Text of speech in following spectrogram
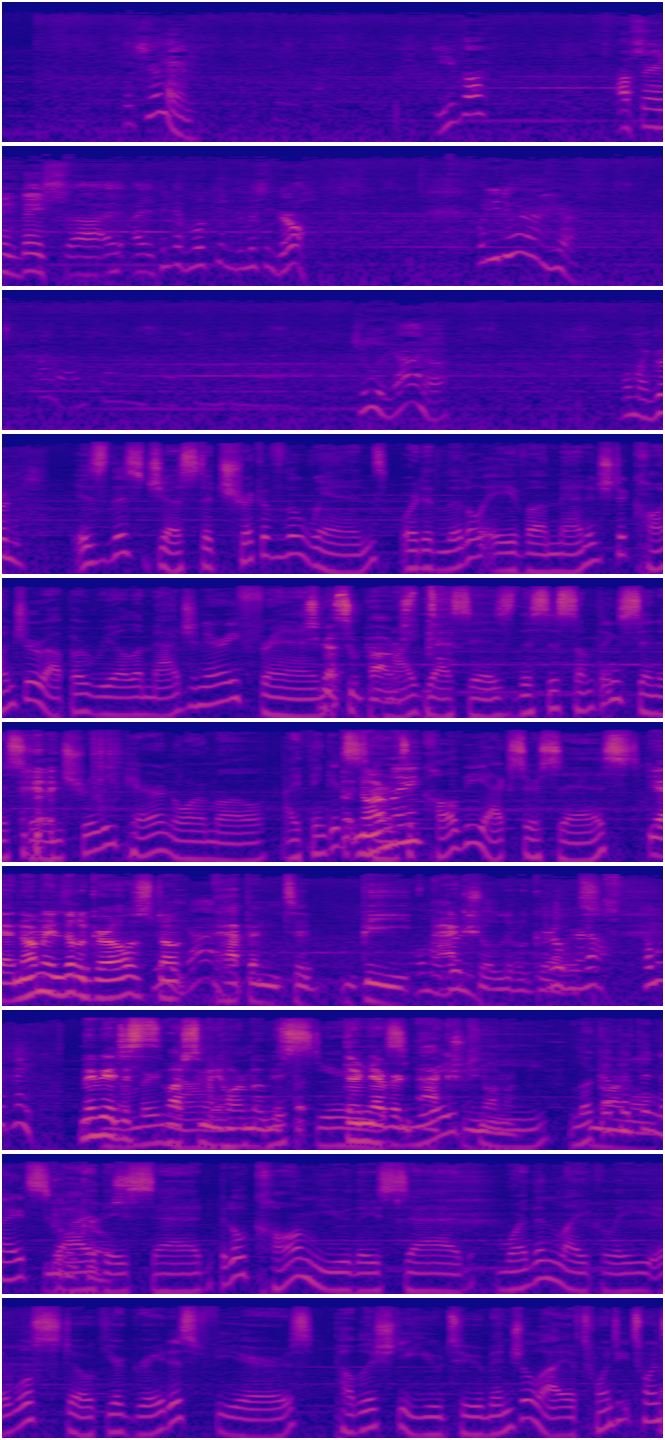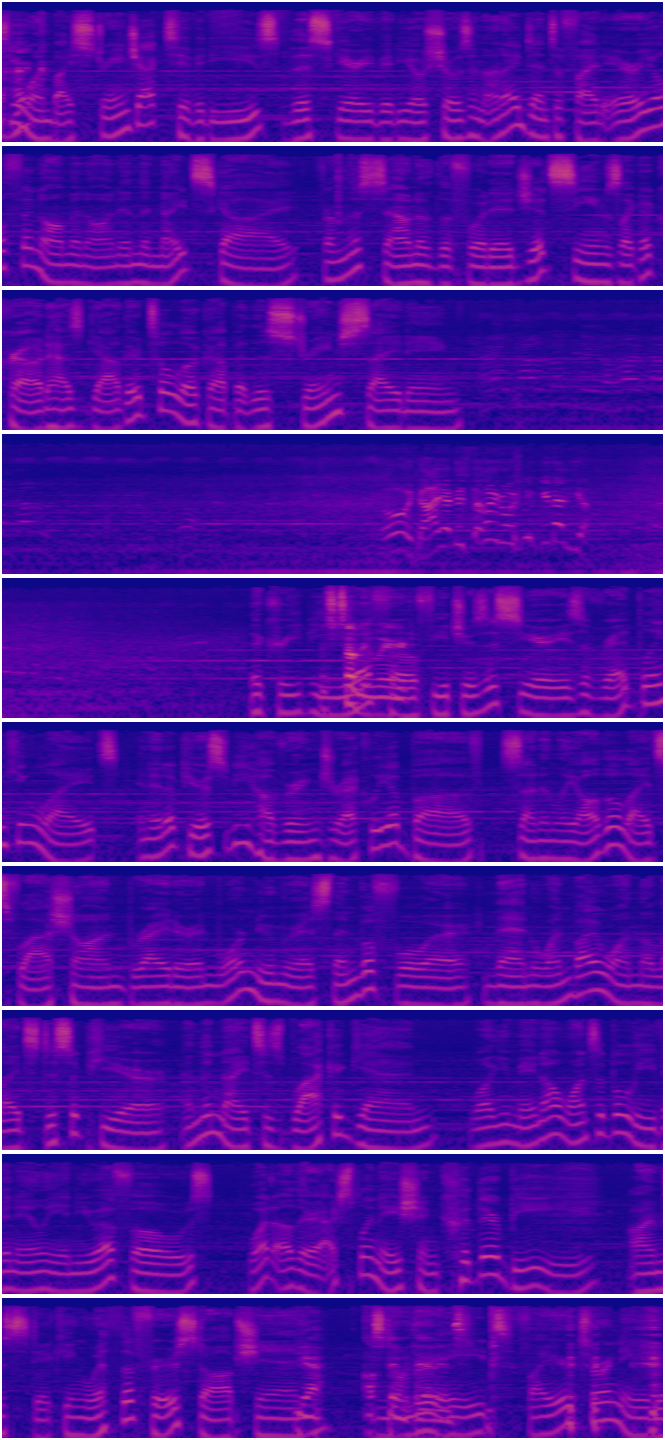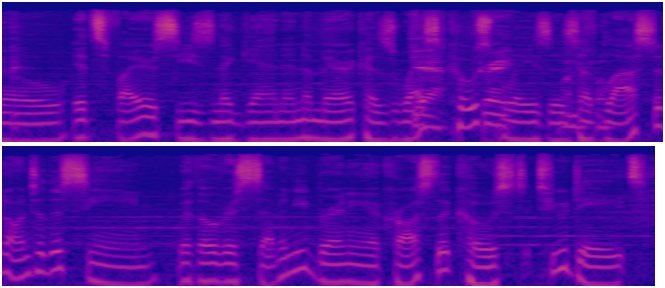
What's your name? Eva? Officer Andy Base, uh, I, I think I've located the missing girl. What are you doing out here? Juliana? Oh my goodness. Is this just a trick of the wind, or did little Ava manage to conjure up a real imaginary friend? She got superpowers. My guess is this is something sinister and truly paranormal. I think it's But time normally- to call the exorcist. Yeah, normally little girls don't happen to be Oh my actual little Get over here girls. Come with me. Maybe I just Number watch too many horror movies, but they're never UAP. actually normal. Look up at the night sky, they said. It'll calm you, they said. More than likely, it will stoke your greatest fears. Published to YouTube in July of 2021 by Strange Activities, this scary video shows an unidentified aerial phenomenon in the night sky. From the sound of the footage, it seems like a crowd has gathered to look up at this strange sighting. The creepy totally UFO weird. features a series of red blinking lights, and it appears to be hovering directly above. Suddenly, all the lights flash on, brighter and more numerous than before. Then, one by one, the lights disappear, and the night is black again. While you may not want to believe in alien UFOs, what other explanation could there be? I'm sticking with the first option. Yeah, I'll stay with Number aliens. eight, fire tornado. it's fire season again, and America's West Yeah, Coast great, blazes have blasted onto the scene, with over 70 burning across the coast to date.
